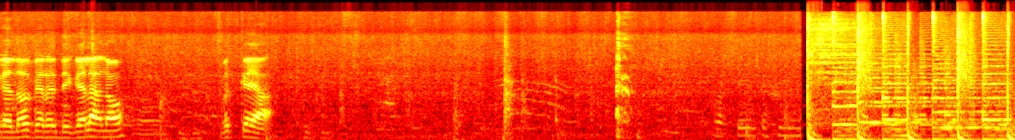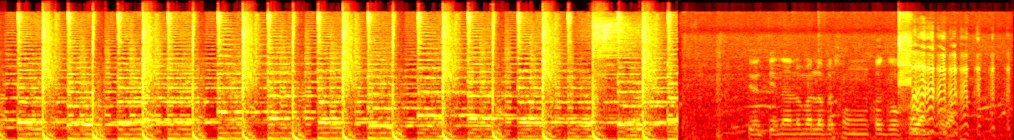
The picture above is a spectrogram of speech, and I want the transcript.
Tagalo pero di gala, no? Ba't kaya? Kasi, kasi Unti na lumalabas yung kagopuan ko.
